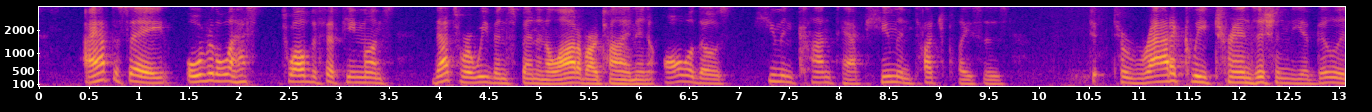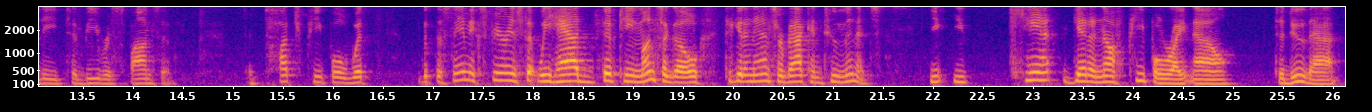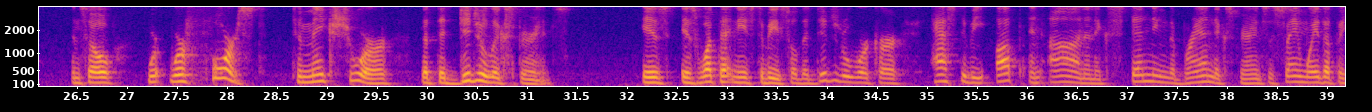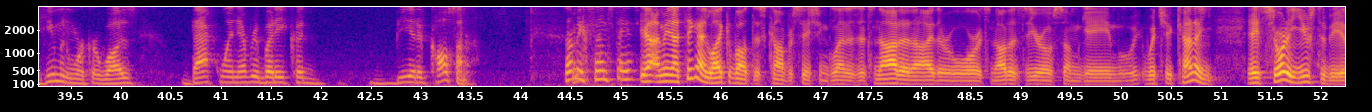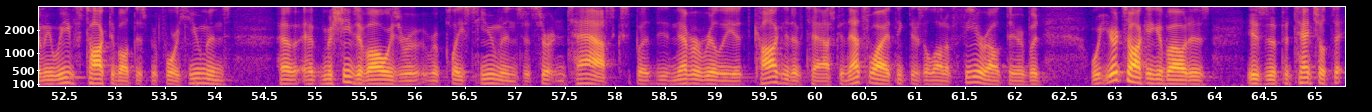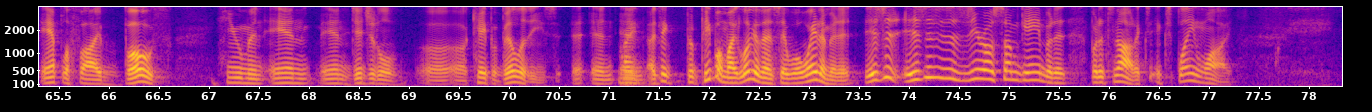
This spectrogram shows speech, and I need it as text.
I have to say, over the last 12 to 15 months, that's where we've been spending a lot of our time in all of those human contact, human touch places to, to radically transition the ability to be responsive, to touch people with with the same experience that we had 15 months ago to get an answer back in two minutes. You, you can't get enough people right now to do that. And so we're, we're forced to make sure that the digital experience is, is what that needs to be. So the digital worker has to be up and on and extending the brand experience the same way that the human worker was back when everybody could be at a call center. Does that make sense, Dave? Yeah, I mean, I think I like about this conversation, Glenn, is it's not an either or, it's not a zero sum game, which it kind of, it sort of used to be. I mean, we've talked about this before. Humans have, have machines have always re replaced humans at certain tasks, but never really at cognitive tasks. And that's why I think there's a lot of fear out there. But what you're talking about is, is the potential to amplify both human and, and digital uh, uh, capabilities. And, right. and, I think people might look at that and say, well, wait a minute, is it, is it a zero sum game? But, it, but it's not, Ex explain why.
